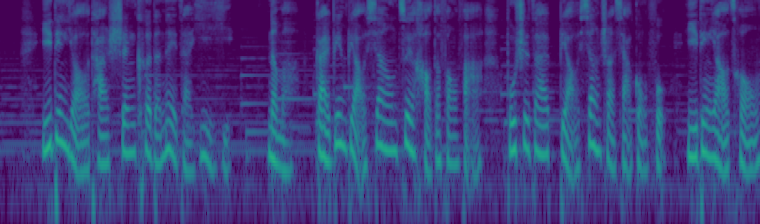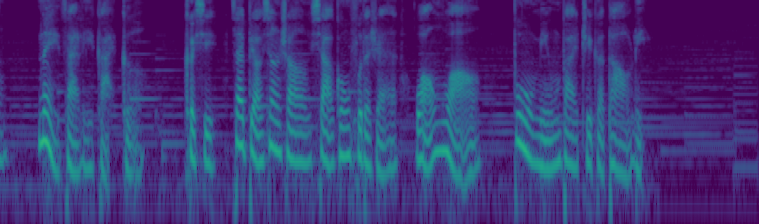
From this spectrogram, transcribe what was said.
一定有它深刻的内在意义。那么，改变表象最好的方法，不是在表象上下功夫，一定要从内在里改革。可惜，在表象上下功夫的人，往往不明白这个道理。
